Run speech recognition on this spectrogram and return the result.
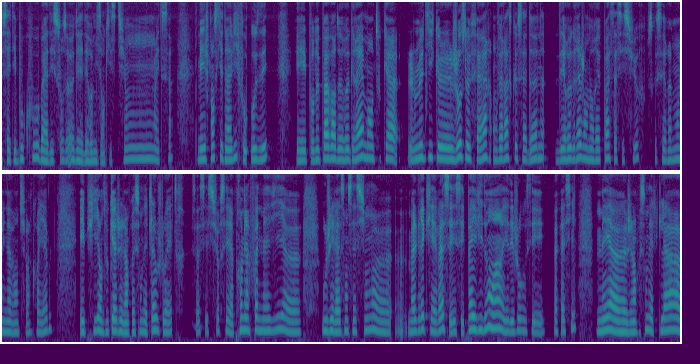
ça a été beaucoup bah, des remises en question et tout ça. Mais je pense que dans la vie, il faut oser. Et pour ne pas avoir de regrets, moi en tout cas, je me dis que j'ose le faire. On verra ce que ça donne. Des regrets, j'en aurai pas, ça c'est sûr, parce que c'est vraiment une aventure incroyable. Et puis, en tout cas, j'ai l'impression d'être là où je dois être c'est sûr. C'est la première fois de ma vie euh, où j'ai la sensation, euh, malgré que voilà, c'est pas évident, hein, il y a des jours où c'est pas facile, mais euh, j'ai l'impression d'être là,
